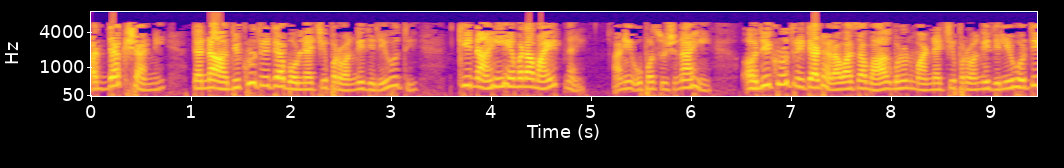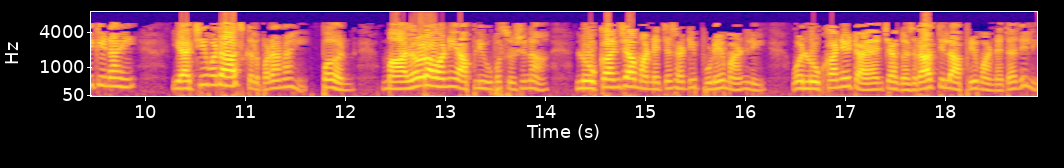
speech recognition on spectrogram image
अध्यक्षांनी त्यांना अधिकृतरित्या बोलण्याची परवानगी दिली होती. की नाही हे मला माहीत नाही आणि उपसूचनाही अधिकृतरित्या ठरावाचा भाग म्हणून मांडण्याची परवानगी दिली होती की नाही याची मला आज कल्पना नाही. पण माधवरावांनी आपली उपसूचना लोकांच्या मान्यतेसाठी पुढे मांडली व लोकांनी टाळ्यांच्या गजरात तिला आपली मान्यता दिली.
